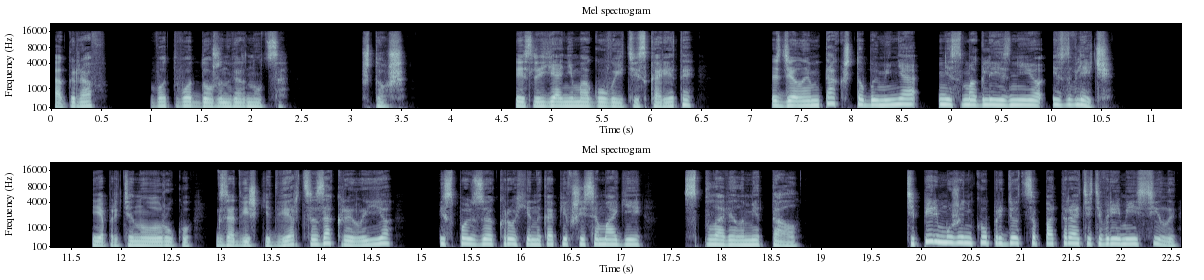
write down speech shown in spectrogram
а граф вот-вот должен вернуться. Что ж, если я не могу выйти из кареты, сделаем так, чтобы меня не смогли из нее извлечь. Я притянула руку к задвижке дверцы, закрыла ее, используя крохи накопившейся магии, сплавила металл. Теперь муженьку придется потратить время и силы,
